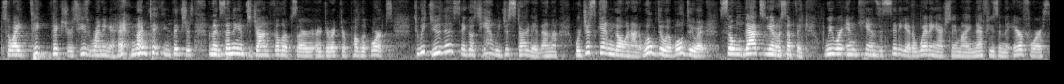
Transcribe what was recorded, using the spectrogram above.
So I take pictures, he's running ahead, and I'm taking pictures, and I'm sending them to John Phillips, our, our Director of Public Works. Do we do this? And he goes, yeah, we just started, and uh, we're just getting going on it. We'll do it, we'll do it. So that's, you know, something. We were in Kansas City at a wedding, actually, my nephew's in the Air Force,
